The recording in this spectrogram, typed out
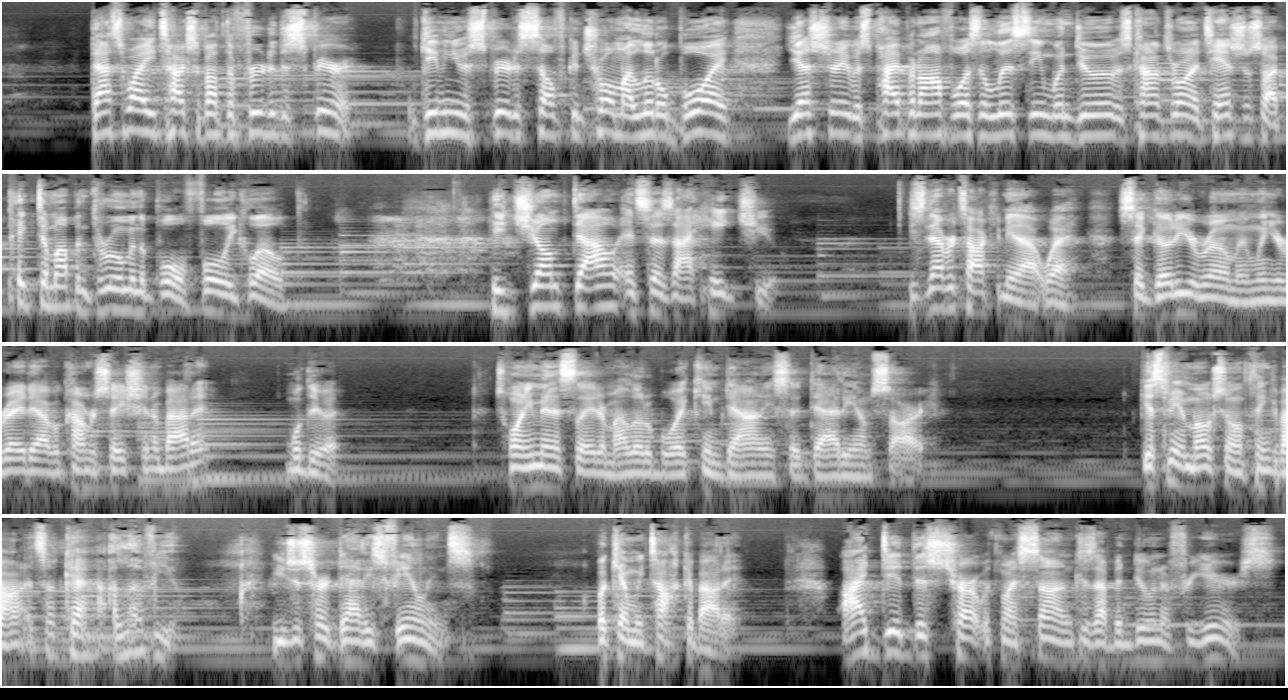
That's why he talks about the fruit of the Spirit. Giving you a spirit of self control. My little boy yesterday was piping off, wasn't listening, wouldn't do it, was kind of throwing a tantrum. So I picked him up and threw him in the pool, fully clothed. He jumped out and says, I hate you. He's never talked to me that way. I said, Go to your room, and when you're ready to have a conversation about it, we'll do it. 20 minutes later, my little boy came down and he said, Daddy, I'm sorry. Gets me emotional to think about it. It's okay. I love you. You just hurt daddy's feelings. But can we talk about it? I did this chart with my son because I've been doing it for years.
